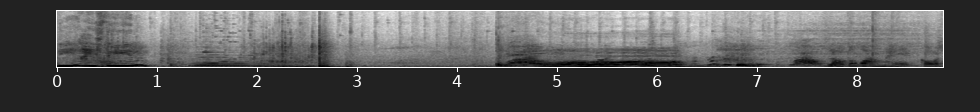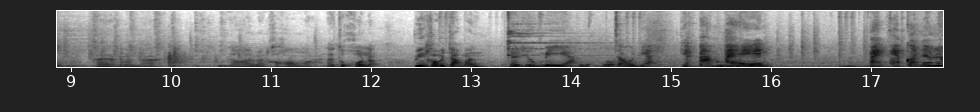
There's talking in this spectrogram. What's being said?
นี่ไงซีน อ๋อเราต้องวางแผนก่อน ถ้าอย่างนั้นนะ เราให้มันเข้าห้องมา แล้วทุกคนอะ วิ่งเข้าไปจับมัน แล้วเดี๋ยวเมย์อะเจ้าเนี่ยยัดปากน้องแพรเองไปแอบก่อนเร็วเร็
